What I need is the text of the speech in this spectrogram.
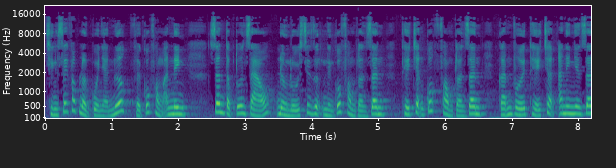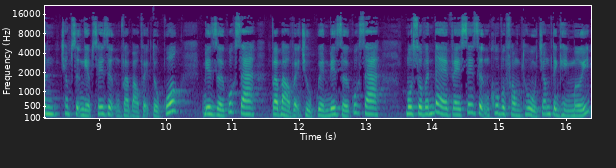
chính sách pháp luật của nhà nước về quốc phòng an ninh, dân tộc tôn giáo, đường lối xây dựng nền quốc phòng toàn dân, thế trận quốc phòng toàn dân gắn với thế trận an ninh nhân dân trong sự nghiệp xây dựng và bảo vệ Tổ quốc, biên giới quốc gia và bảo vệ chủ quyền biên giới quốc gia, một số vấn đề về xây dựng khu vực phòng thủ trong tình hình mới,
